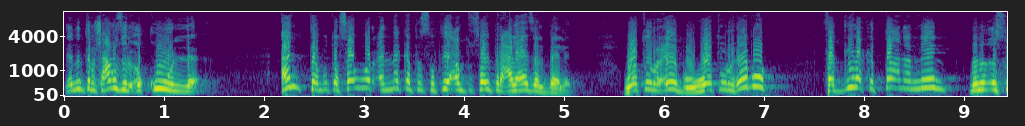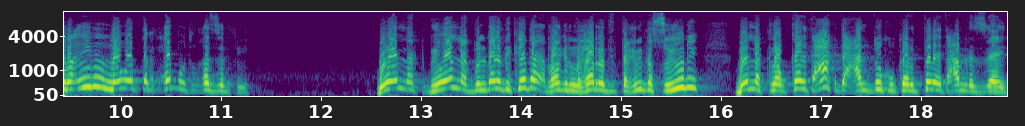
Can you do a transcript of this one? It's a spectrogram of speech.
لأن أنت مش عاوز العقول. أنت متصور أنك تستطيع أن تسيطر على هذا البلد وترعبه وترهبه فتجيلك الطعنه منين؟ من الإسرائيلي اللي هو أنت بتحبه وتتغزل فيه. بيقول لك بيقول لك بالبلدي كده الراجل اللي غرد التغريده الصهيوني بيقول لك لو كانت عهده عندكم كانت طلعت عاملة إزاي؟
